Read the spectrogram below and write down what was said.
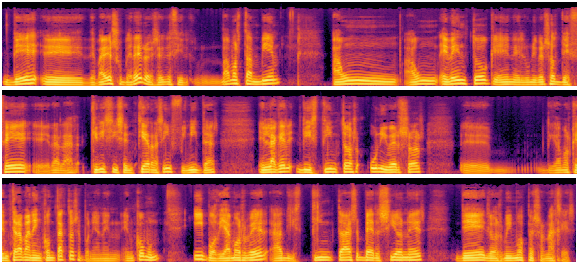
de, eh, de varios superhéroes, es decir, vamos también a un, a un evento que en el universo DC era la crisis en tierras infinitas, en la que distintos universos, eh, digamos que entraban en contacto, se ponían en, en, común, y podíamos ver a distintas versiones de los mismos personajes.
